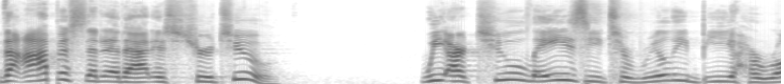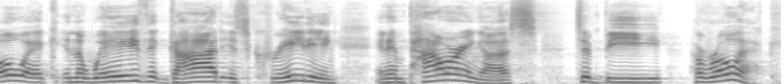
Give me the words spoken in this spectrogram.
the opposite of that is true too we are too lazy to really be heroic in the way that God is creating and empowering us to be heroic.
